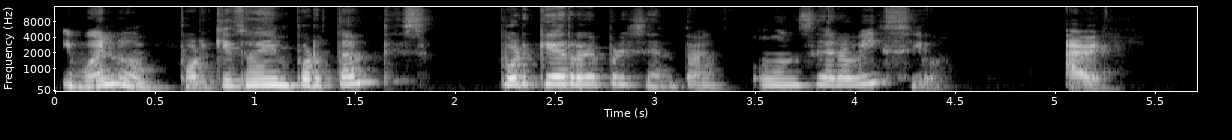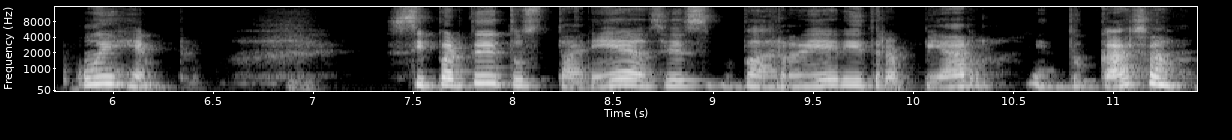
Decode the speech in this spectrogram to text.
Y bueno, ¿por qué son importantes? Porque representan un servicio. A ver, un ejemplo. Si parte de tus tareas es barrer y trapear en tu casa,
